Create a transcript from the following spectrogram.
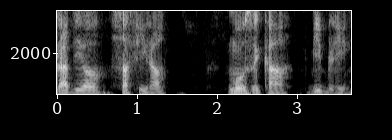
Radio Safira. Muzyka Biblii.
